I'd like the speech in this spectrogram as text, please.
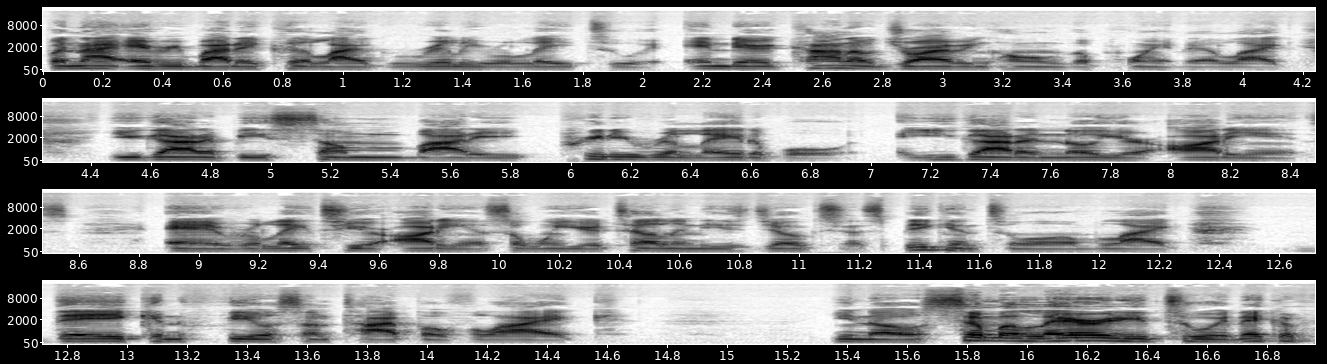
but not everybody could like really relate to it. And they're kind of driving home the point that like you got to be somebody pretty relatable. And you got to know your audience and relate to your audience. So when you're telling these jokes and speaking to them, like they can feel some type of like you know similarity to it. They can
